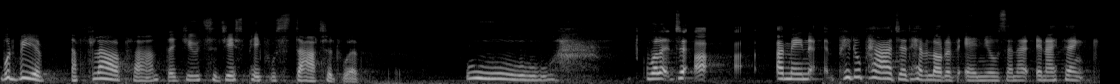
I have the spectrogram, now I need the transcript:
would be a, a flower plant that you would suggest people started with? Ooh. Well, it, I, I mean, Petal Power did have a lot of annuals in it, and I think,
